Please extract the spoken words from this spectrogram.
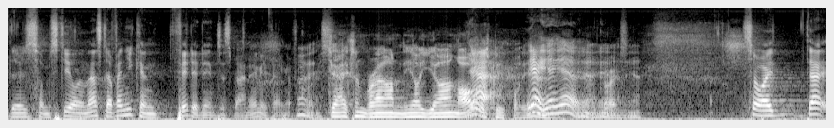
there's some steel in that stuff, and you can fit it in just about anything, of Right. course. Jackson Browne, Neil Young, all Yeah. those people. Yeah, yeah, yeah, yeah of course. yeah. So I that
